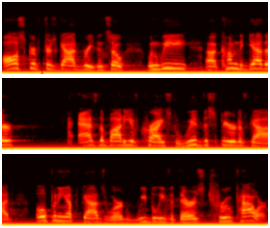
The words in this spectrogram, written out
All scriptures God breathed. And so, when we uh, come together as the body of Christ with the Spirit of God, opening up God's Word, we believe that there is true power.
